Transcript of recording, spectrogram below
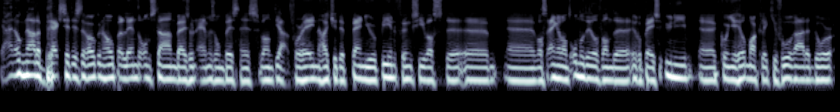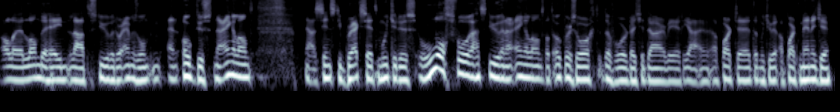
Ja, en ook na de brexit is er ook een hoop ellende ontstaan bij zo'n Amazon business. Want ja, voorheen had je de pan-European functie, was, was Engeland onderdeel van de Europese Unie. kon je heel makkelijk je voorraden door alle landen heen laten sturen door Amazon. En ook dus naar Engeland. Nou, sinds die Brexit moet je dus los voorraad sturen naar Engeland. Wat ook weer zorgt ervoor dat je daar weer ja, een aparte, dat moet je weer apart managen.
